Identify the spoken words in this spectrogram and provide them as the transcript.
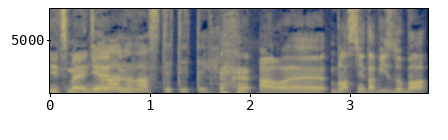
Nicméně... Dělá na vás ty, ty, ty. ale vlastně ta výzdoba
